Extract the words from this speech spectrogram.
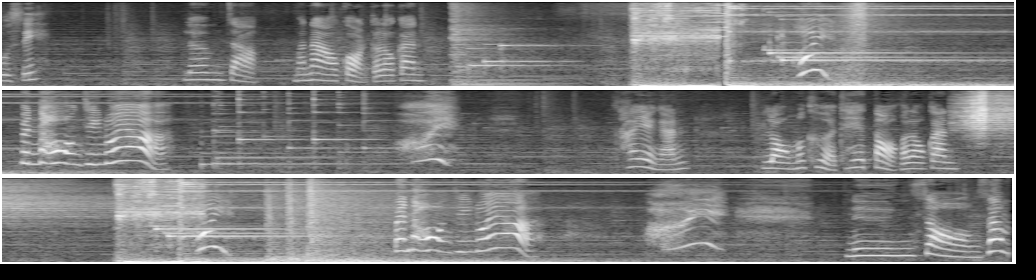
ดูสิ เริ่มจากมะนาวก่อนก็แล้วกัน เฮ้ย เป็นทองจริงด้วยอะ เฮ้ย ถ้าอย่างนั้นลองมะเขือเทศต่อก็แล้วกัน เฮ้ย เป็นทองจริงด้วยอะ เฮ้ยหนึ่งสองสาม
